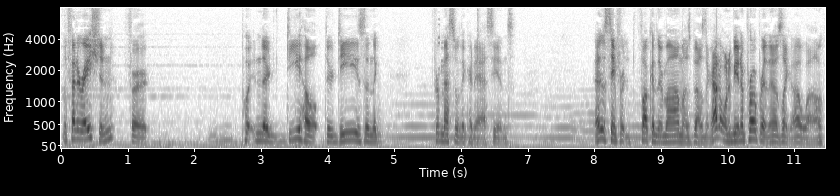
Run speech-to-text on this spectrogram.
the Federation for putting their D ho- their D's in the for messing with the Cardassians. I didn't say for fucking their mamas, but I was like, I don't want to be inappropriate. And I was like, oh well.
